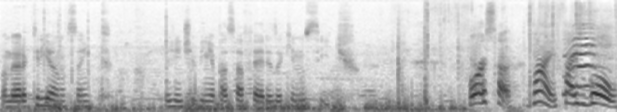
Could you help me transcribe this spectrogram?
Quando eu era criança ainda. A gente vinha passar férias aqui no sítio. Força! Vai, faz gol!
